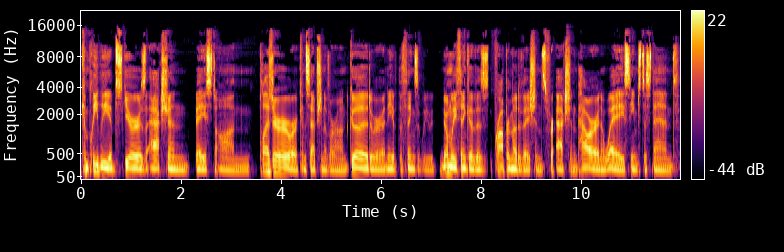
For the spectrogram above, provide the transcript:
completely obscures action based on pleasure or a conception of our own good or any of the things that we would normally think of as proper motivations for action. Power, in a way, seems to stand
